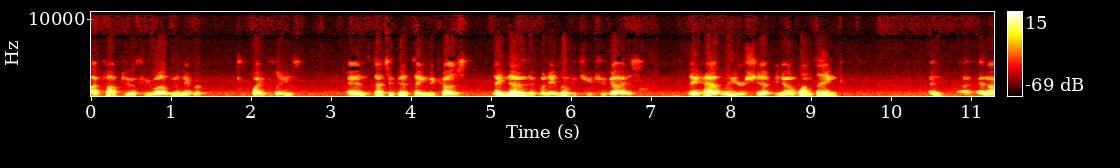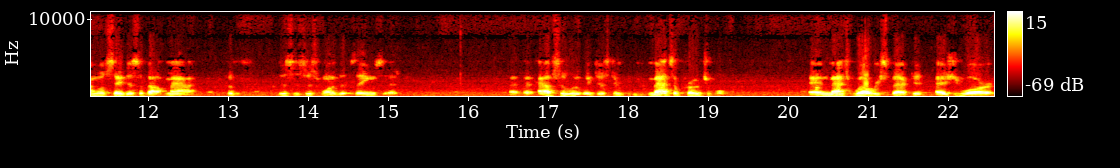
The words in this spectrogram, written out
I've talked to a few of them, and they were quite pleased, and that's a good thing because they know that when they look at you two guys, they have leadership. You know, one thing, and and I'm going to say this about Matt, because this is just one of the things that uh, absolutely just Matt's approachable, and Matt's well respected as you are,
